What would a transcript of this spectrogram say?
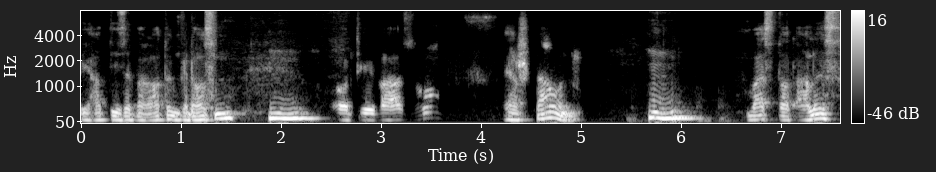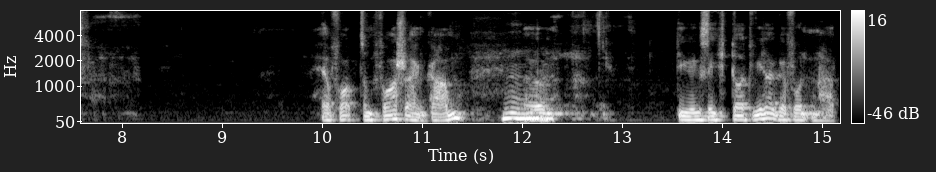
die hat diese Beratung genossen mhm. und die war so erstaunt, mhm. was dort alles hervor, zum Vorschein kam, mhm. äh, die sich dort wiedergefunden hat.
